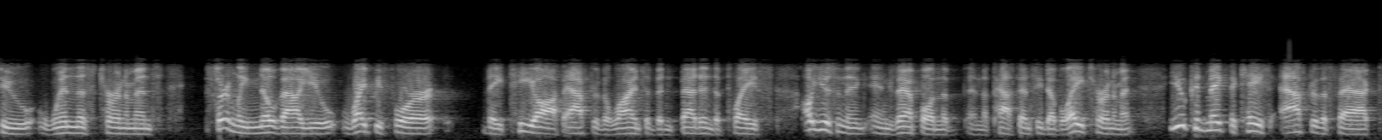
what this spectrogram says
to win this tournament. Certainly, no value right before they tee off after the lines have been bet into place. I'll use an, an example in the in the past NCAA tournament. You could make the case after the fact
